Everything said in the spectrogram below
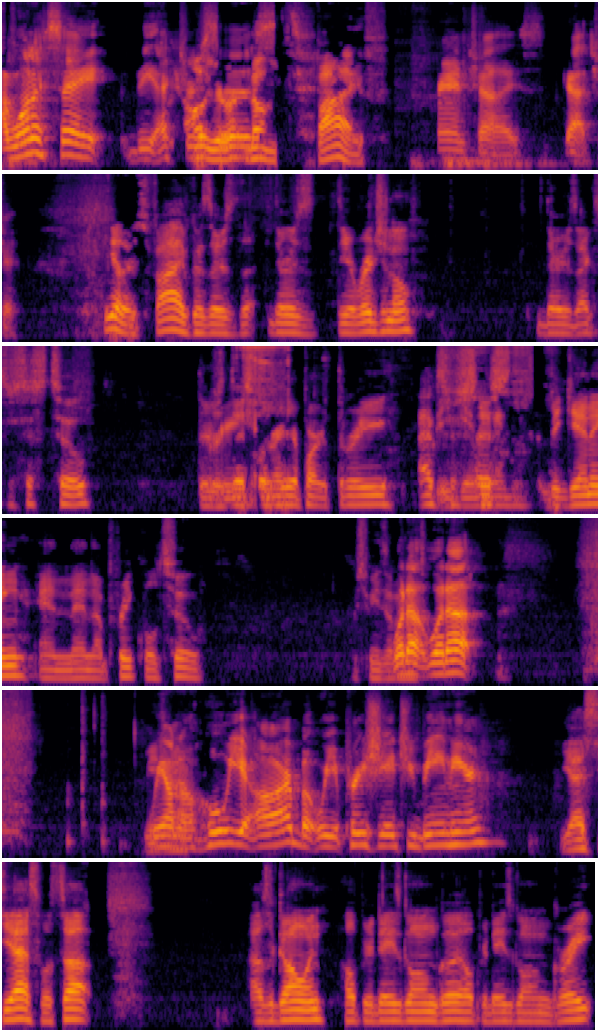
I want to say the Oh, Exorcist you're no five. franchise. Gotcha. Yeah, there's five because there's the there's the original. There's Exorcist two. There's Three. this one right here, part three. Exorcist beginning, and then a prequel two. Which means I'm What up? What up? We don't know who you are, but we appreciate you being here. Yes, yes. What's up? How's it going? Hope your day's going good. Hope your day's going great.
